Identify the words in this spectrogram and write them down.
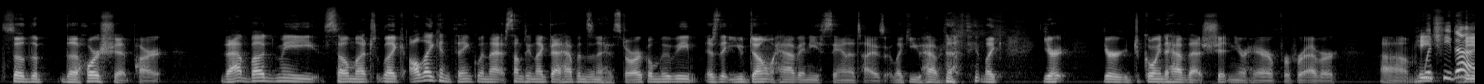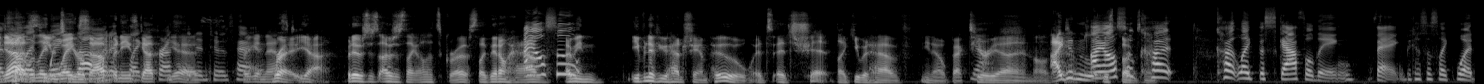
so the the horse shit part that bugged me so much like all i can think when that something like that happens in a historical movie is that you don't have any sanitizer like you have nothing like you're you're going to have that shit in your hair for forever um Which he does, He he, does. like, he wakes wakes up up and and it's, he's like, got crusted yeah, into his head. nasty. right yeah but it was just i was just like oh that's gross like they don't have i, also- I mean even if you had shampoo it's it's shit like you would have you know bacteria and all I didn't- it I also bugs me. cut cut like the scaffolding thing because it's like, what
